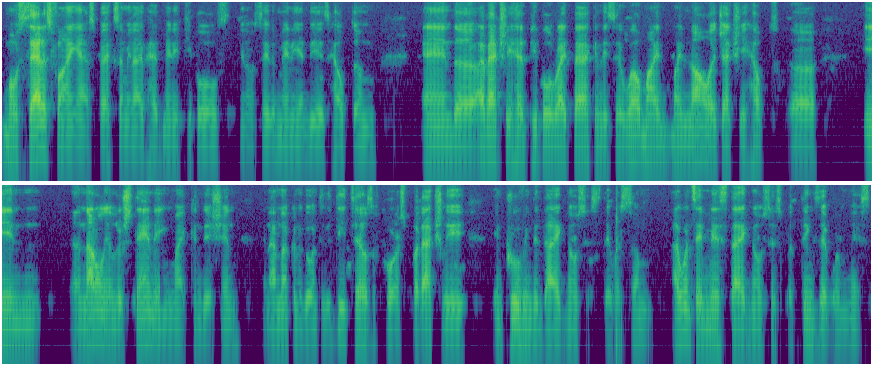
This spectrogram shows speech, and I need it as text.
most satisfying aspects i mean i've had many people you know say the mini md has helped them. And uh, i've actually had people write back and they say well my my knowledge actually helped uh, in uh, not only understanding my condition and i'm not going to go into the details of course but actually improving the diagnosis. There was some i wouldn't say misdiagnosis but things that were missed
